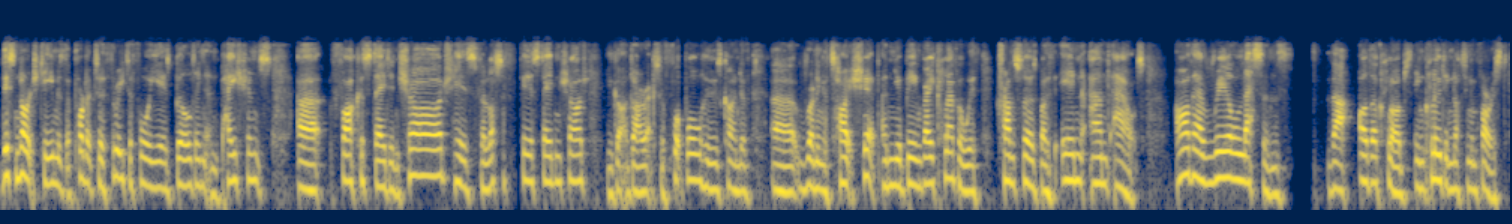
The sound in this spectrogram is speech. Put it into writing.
this Norwich team is the product of three to four years building and patience. Uh, Farke stayed in charge. His philosophy has stayed in charge. You've got a director of football who's kind of uh, running a tight ship, and you're being very clever with transfers both in and out. Are there real lessons that other clubs, including Nottingham Forest,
